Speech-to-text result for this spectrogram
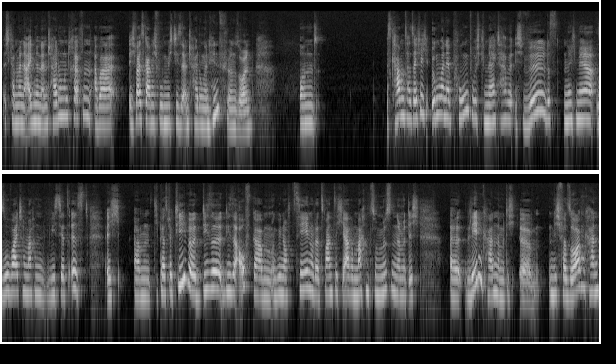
ich kann meine eigenen Entscheidungen treffen, aber ich weiß gar nicht, wo mich diese Entscheidungen hinführen sollen. Und es kam tatsächlich irgendwann der Punkt, wo ich gemerkt habe, ich will das nicht mehr so weitermachen, wie es jetzt ist. Ich ähm, die Perspektive, diese, diese Aufgaben irgendwie noch 10 oder 20 Jahre machen zu müssen, damit ich äh, leben kann, damit ich äh, mich versorgen kann,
